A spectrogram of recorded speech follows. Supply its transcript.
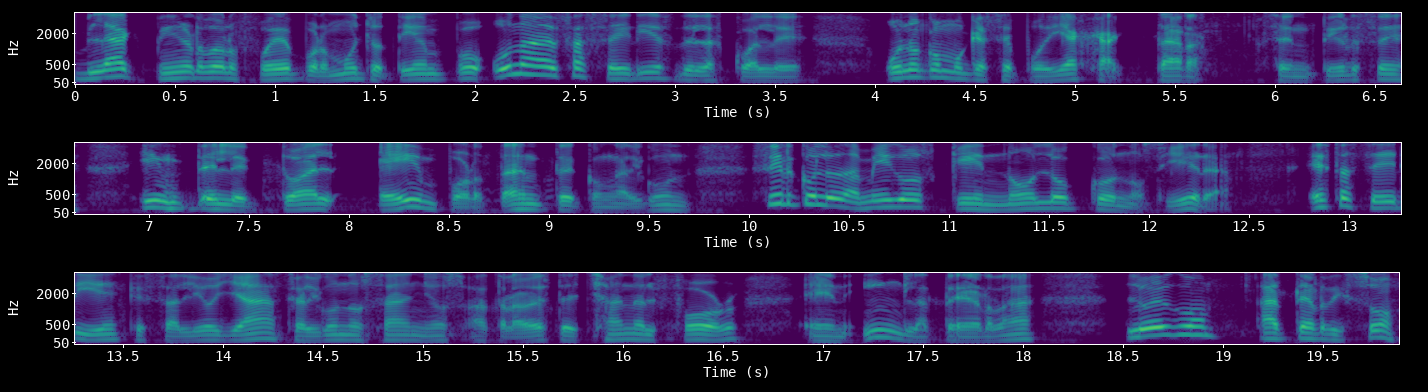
Black Mirror fue por mucho tiempo una de esas series de las cuales uno como que se podía jactar, sentirse intelectual e importante con algún círculo de amigos que no lo conociera. Esta serie, que salió ya hace algunos años a través de Channel 4 en Inglaterra, luego aterrizó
